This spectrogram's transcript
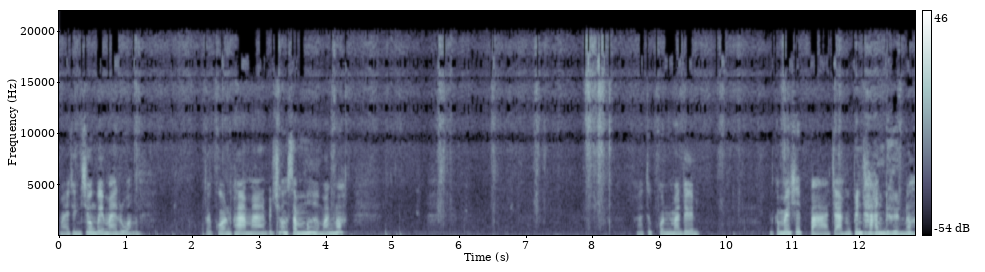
หมายถึงช่วงใบไม้ร่วง แต่ก่อนพามาเป็นช่วงซัมเมอร์มั้งเนาะพา ทุกคนมาเดิน ก็ไม่ใช่ป่าจ้ะมันเป็นทางเดินเนาะ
